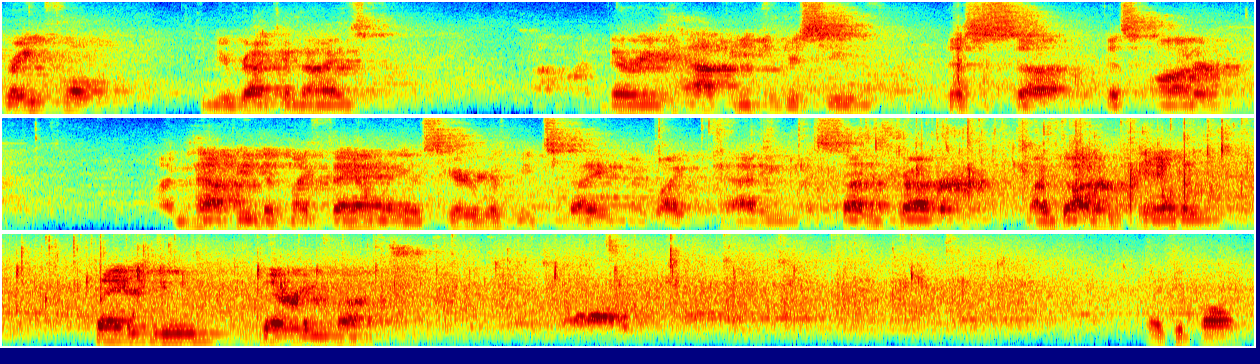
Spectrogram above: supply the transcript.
grateful to be recognized. Uh, I'm very happy to receive this, uh, this honor. I'm happy that my family is here with me tonight, my wife Patty, my son Trevor, my daughter Kaylee. Thank you very much. Thank you, Paul.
